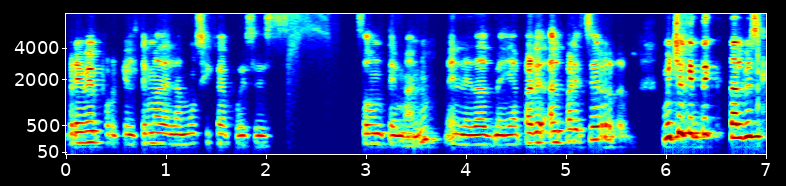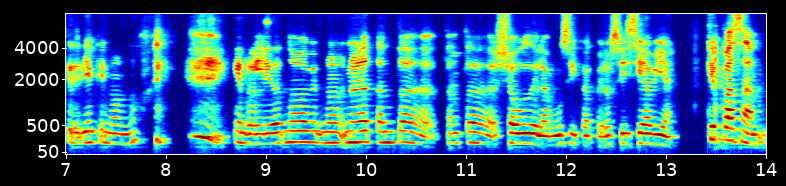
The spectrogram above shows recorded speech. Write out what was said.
breve porque el tema de la música pues es todo un tema, ¿no? En la Edad Media. Al parecer, mucha gente tal vez creería que no, ¿no? que en realidad no, no, no era tanta, tanta show de la música, pero sí, sí había. ¿Qué pasa?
